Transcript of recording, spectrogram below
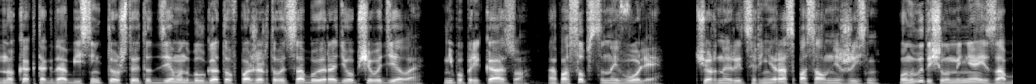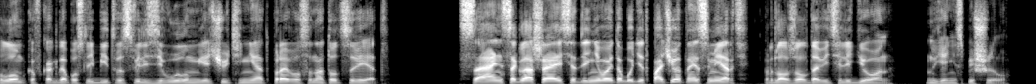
Но как тогда объяснить то, что этот демон был готов пожертвовать собой ради общего дела? Не по приказу, а по собственной воле. Черный рыцарь не раз спасал мне жизнь. Он вытащил меня из обломков, когда после битвы с Вельзевулом я чуть не отправился на тот свет. «Сань, соглашайся, для него это будет почетная смерть», — продолжал давить легион. Но я не спешил.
